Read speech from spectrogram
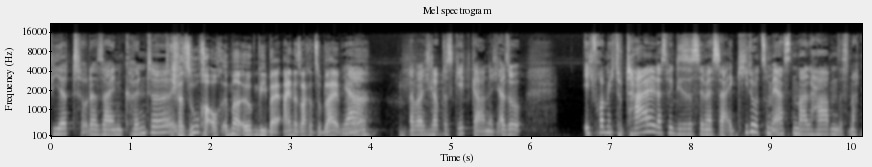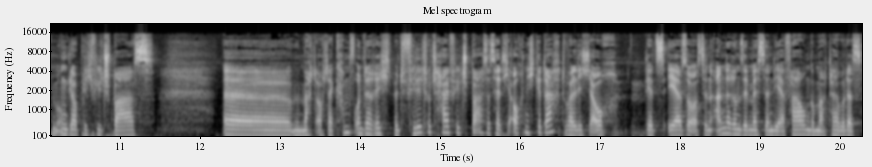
wird oder sein könnte. Ich versuche auch immer irgendwie bei einer Sache zu bleiben. ja, Ne? aber ich glaube, das geht gar nicht. Also ich freue mich total, dass wir dieses Semester Aikido zum ersten Mal haben. Das macht mir unglaublich viel Spaß. Äh, mir macht auch der Kampfunterricht mit Phil total viel Spaß. Das hätte ich auch nicht gedacht, weil ich auch jetzt eher so aus den anderen Semestern die Erfahrung gemacht habe, dass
